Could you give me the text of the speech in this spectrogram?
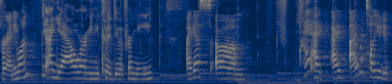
For anyone? Yeah, yeah, or I mean, you could do it for me. I guess. Um, I, I, I would tell you to,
